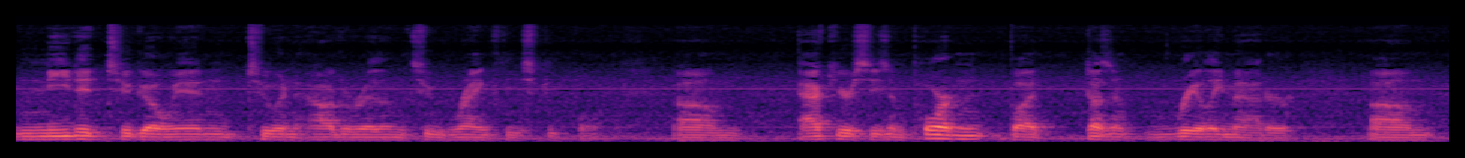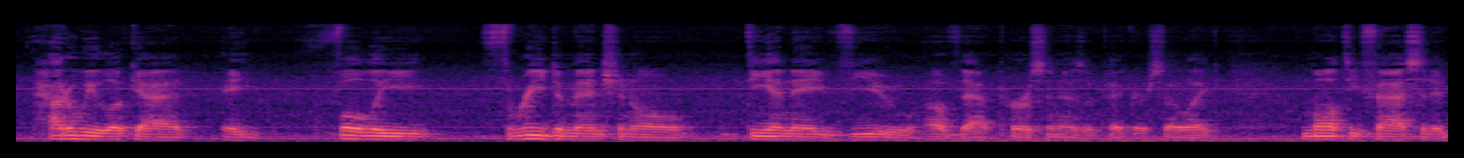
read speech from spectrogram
needed to go into an algorithm to rank these people. Um, accuracy is important, but doesn't really matter. Um, how do we look at a fully three dimensional DNA view of that person as a picker? So, like multifaceted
